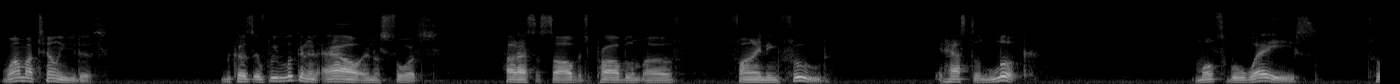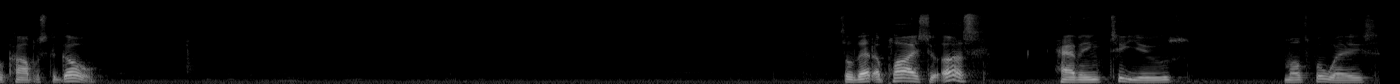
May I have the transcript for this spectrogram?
Why am I telling you this? Because if we look at an owl in a sorts, how it has to solve its problem of finding food, it has to look multiple ways to accomplish the goal. So that applies to us having to use multiple ways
